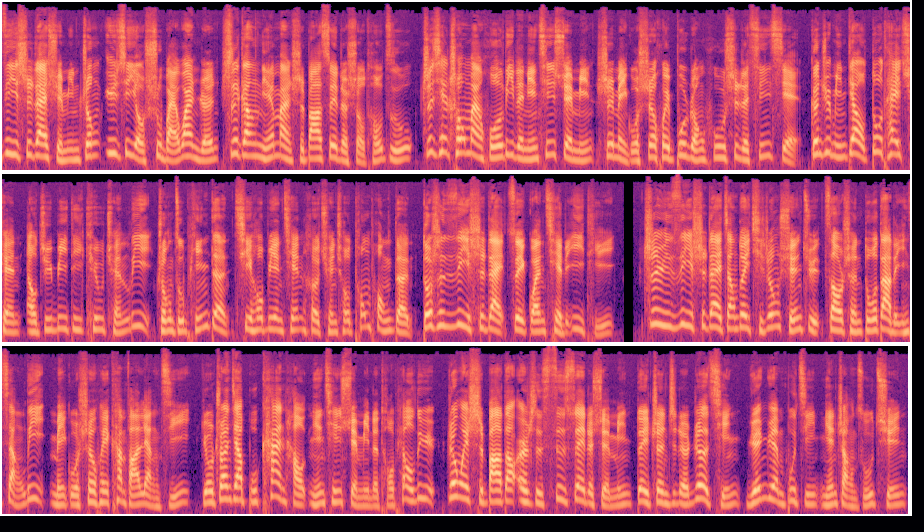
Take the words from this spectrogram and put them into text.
Z 世代选民中，预计有数百万人是刚年满十八岁的手头族。这些充满活力的年轻选民，是美国社会不容忽视的新血。根据民调，堕胎权、LGBTQ 权利、种族平等、气候变迁和全球通膨等，都是 Z 世代最关切的议题。至于 Z 世代将对其中选举造成多大的影响力，美国社会看法两极。有专家不看好年轻选民的投票率，认为十八到二十四岁的选民对政治的热情远远不及年长族群。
